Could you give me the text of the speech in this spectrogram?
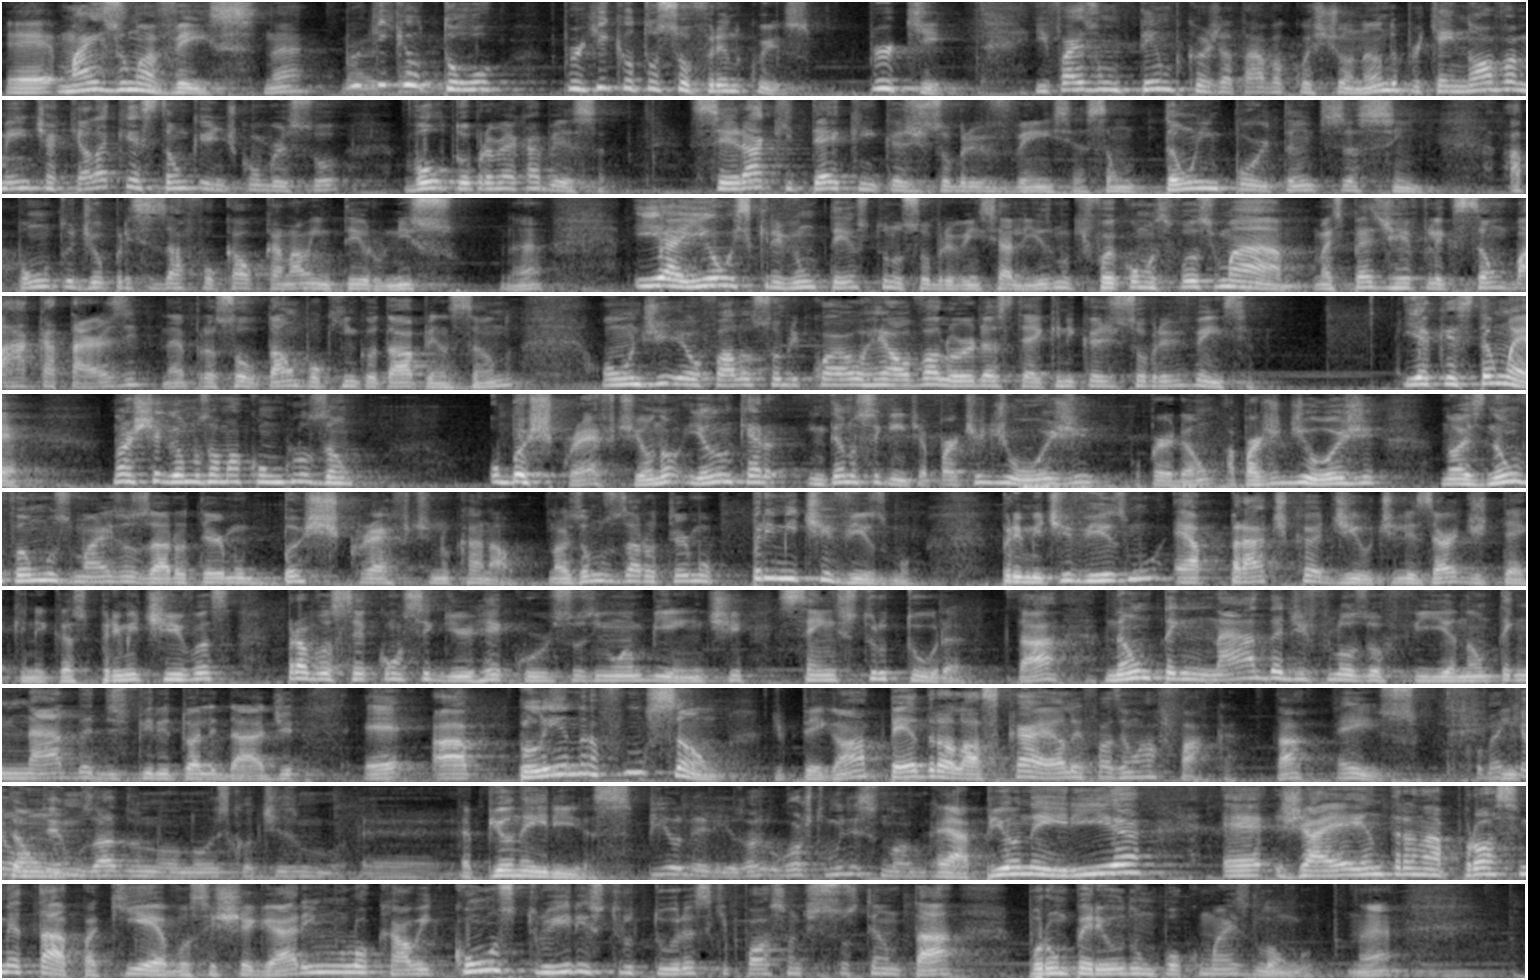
é, mais uma vez, né? Por que que eu tô, por que que eu tô sofrendo com isso? Por quê? E faz um tempo que eu já tava questionando, porque aí novamente aquela questão que a gente conversou voltou pra minha cabeça. Será que técnicas de sobrevivência são tão importantes assim, a ponto de eu precisar focar o canal inteiro nisso? Né? E aí eu escrevi um texto no sobrevivencialismo que foi como se fosse uma, uma espécie de reflexão barra catarse, né? Para eu soltar um pouquinho o que eu tava pensando, onde eu falo sobre qual é o real valor das técnicas de sobrevivência. E a questão é, nós chegamos a uma conclusão. O bushcraft, eu não, eu não quero. Entenda o seguinte, a partir de hoje, oh, perdão, a partir de hoje, nós não vamos mais usar o termo bushcraft no canal. Nós vamos usar o termo primitivismo. Primitivismo é a prática de utilizar de técnicas primitivas para você conseguir recursos em um ambiente sem estrutura, tá? Não tem nada de filosofia, não tem nada de espiritualidade, é a plena função de pegar uma pedra, lascar ela e fazer uma faca, tá? É isso. Como é que então, é o termo usado no, no escotismo? É... é pioneirias. Pioneirismo. Eu gosto muito desse nome. É, a pioneiria é, já é, entra na próxima etapa, que é você chegar em um local e construir estruturas que possam te sustentar por um período um pouco mais longo, né?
